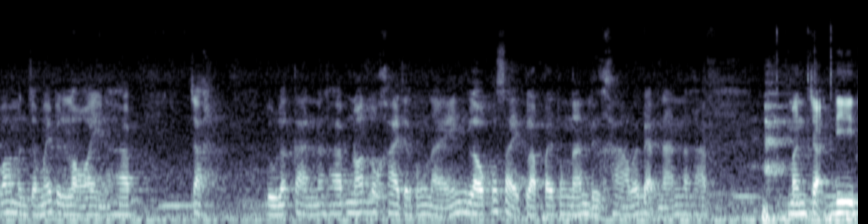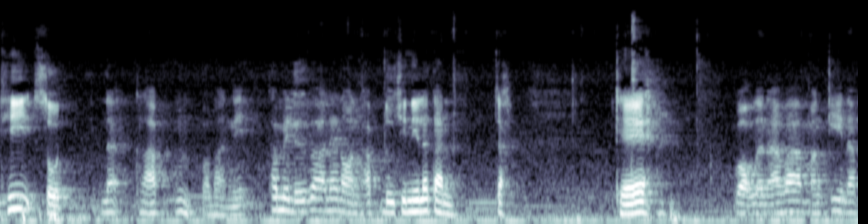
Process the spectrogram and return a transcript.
ว่ามันจะไม่เป็นรอยนะครับจ้ะ ดูแล้วกันนะครับน็อตเราคลายจากตรงไหน เราก็ใส่กลับไปตรงนั้น หรือคาไว้แบบนั้นนะครับ มันจะดีที่สุดนะครับประมาณนี้ ถ้าไม่รื้อก็แน่นอนครับ ดูชิ้นนี้แล้วกันจ้ะโอเค บอกเลยนะว่ามังกี้นะ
